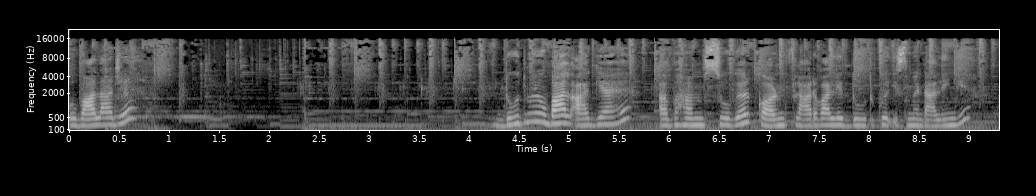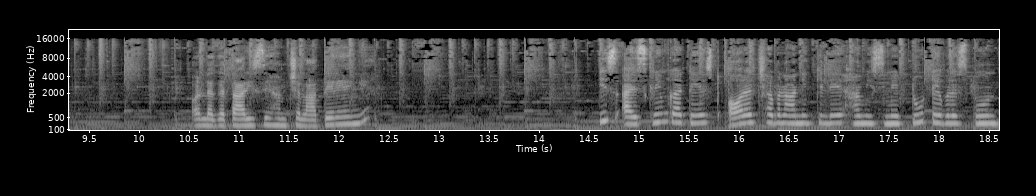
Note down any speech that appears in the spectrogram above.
उबाल आ जाए। दूध में उबाल आ गया है। अब हम शुगर कॉर्नफ्लावर वाले दूध को इसमें डालेंगे और लगातार इसे हम चलाते रहेंगे। इस आइसक्रीम का टेस्ट और अच्छा बनाने के लिए हम इसमें टू टेबल स्पून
